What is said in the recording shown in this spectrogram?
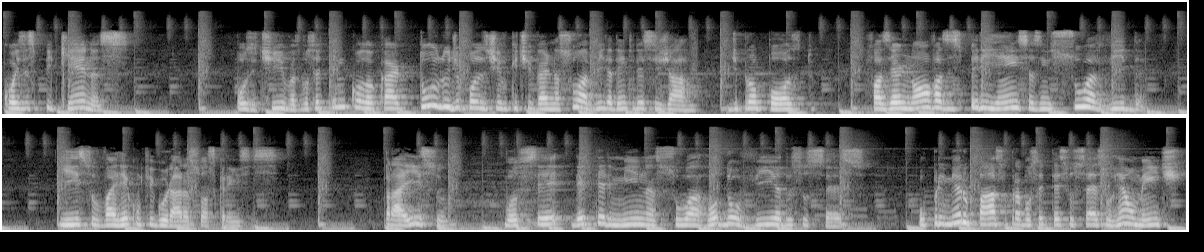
coisas pequenas, positivas, você tem que colocar tudo de positivo que tiver na sua vida dentro desse jarro, de propósito, fazer novas experiências em sua vida. E isso vai reconfigurar as suas crenças. Para isso, você determina a sua rodovia do sucesso. O primeiro passo para você ter sucesso realmente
